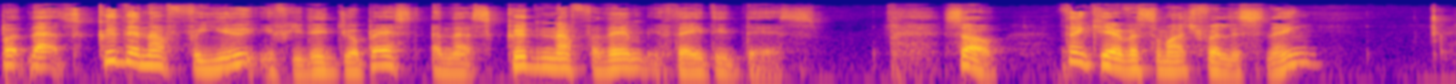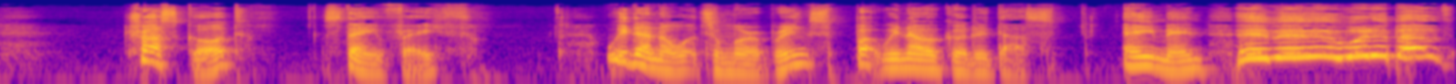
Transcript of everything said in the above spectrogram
But that's good enough for you if you did your best, and that's good enough for them if they did theirs. So thank you ever so much for listening. Trust God, stay in faith. We don't know what tomorrow brings, but we know a God who does. Amen. Amen. what about?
